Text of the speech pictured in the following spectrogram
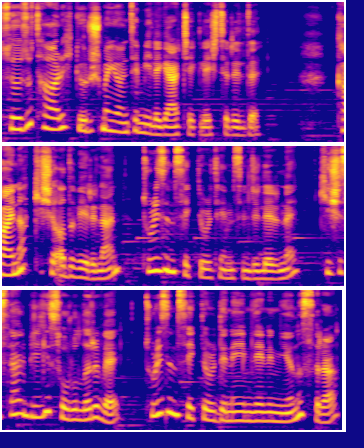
sözlü tarih görüşme yöntemiyle gerçekleştirildi. Kaynak kişi adı verilen turizm sektörü temsilcilerine kişisel bilgi soruları ve turizm sektörü deneyimlerinin yanı sıra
